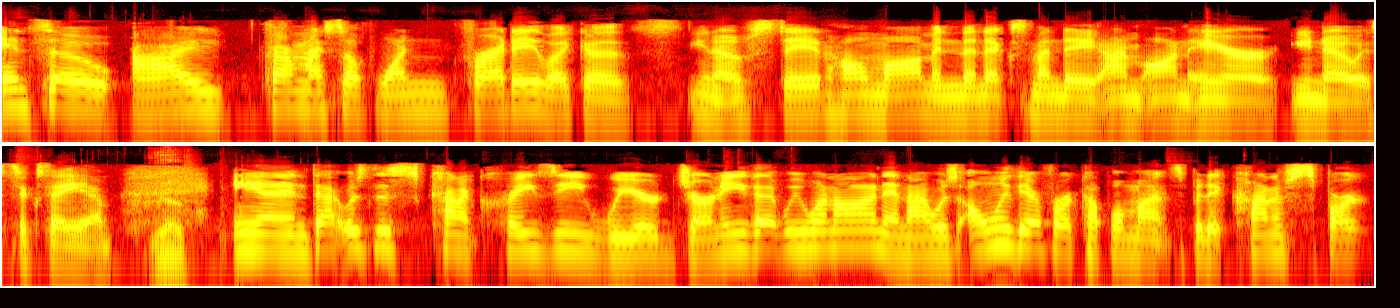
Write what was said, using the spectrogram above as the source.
And so I found myself one Friday like a you know stay at home mom, and the next Monday I'm on air you know at 6 a.m. Yes. And that was this kind of crazy, weird journey that we went on. And I was only there for a couple months, but it kind of sparked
